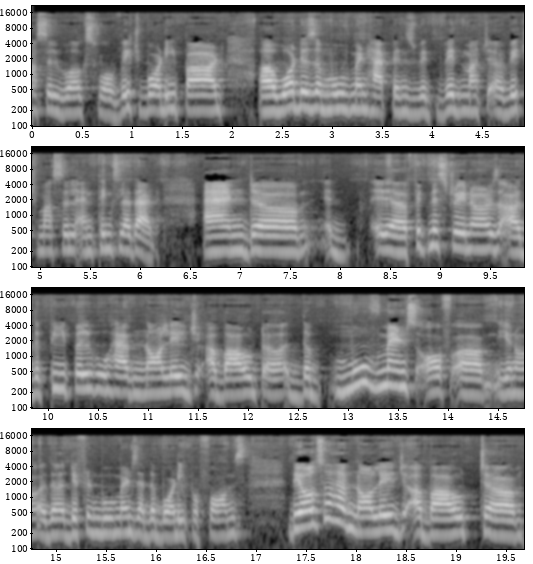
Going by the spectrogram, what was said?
muscle works for which body part? Uh, what is the movement happens with with much, uh, which muscle and things like that. And uh, uh, fitness trainers are the people who have knowledge about uh, the movements of uh, you know the different movements that the body performs they also have knowledge about um,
